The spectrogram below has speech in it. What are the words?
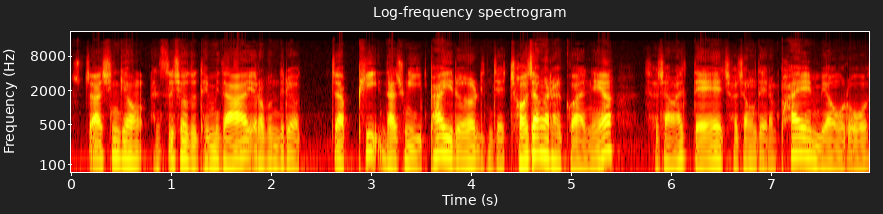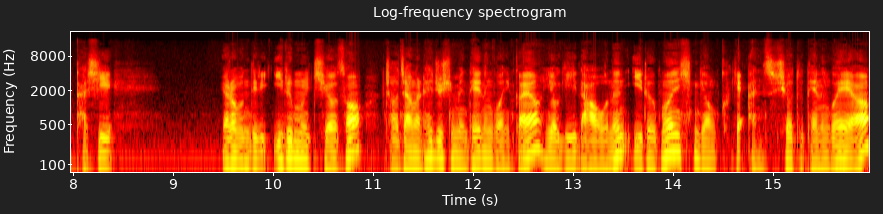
숫자 신경 안 쓰셔도 됩니다. 여러분들이 어차피 나중에 이 파일을 이제 저장을 할 거 아니에요? 저장할 때 저장되는 파일명으로 다시 여러분들이 이름을 지어서 저장을 해주시면 되는 거니까요. 여기 나오는 이름은 신경 크게 안 쓰셔도 되는 거예요.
